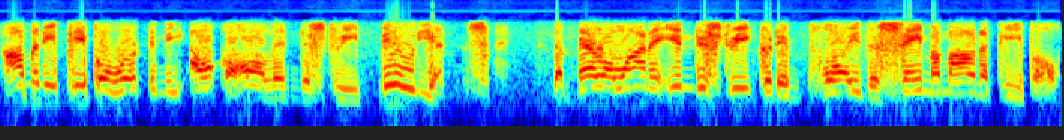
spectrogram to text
How many people work in the alcohol industry? Millions. The marijuana industry could employ the same amount of people.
